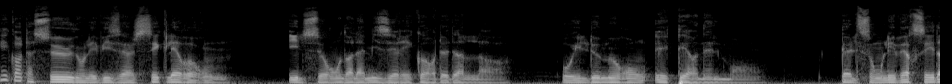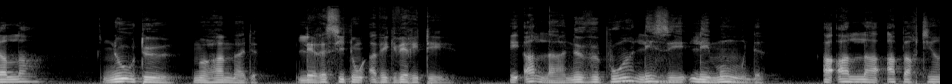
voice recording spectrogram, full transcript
Et quant à ceux dont les visages s'éclaireront, ils seront dans la miséricorde d'Allah, où ils demeureront éternellement. Tels sont les versets d'Allah. Nous deux, Mohammed, les récitons avec vérité. Et Allah ne veut point léser les mondes. À Allah appartient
